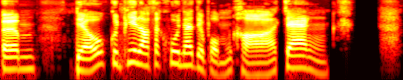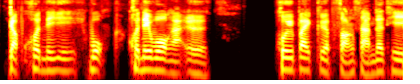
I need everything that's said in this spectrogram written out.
เอิมเดี๋ยวคุณพี่รอสักครู่นะ เดี๋ยวผมขอแจ้งกับคนในวงคนในวงอะเออ คุยไปเกือบ2-3นาที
